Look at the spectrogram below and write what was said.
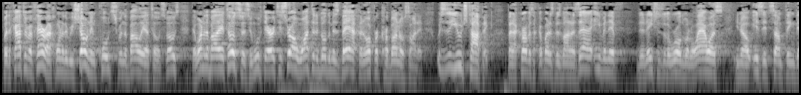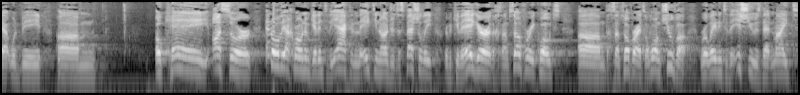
But the Kaftor Vaferach, one of the Rishonim, quotes from the Bali Atosvos that one of the Atosvos who moved to Eretz Yisrael wanted to build a Mizbeach and offer karbanos on it, which is a huge topic. But Akarvas HaKarbanos even if the nations of the world would allow us, you know, is it something that would be, um, okay, asur, and all the achronim get into the act, and in the 1800s especially, Rabbi Akiva Eiger, the Chassam Sofer, he quotes, um, the Chassam Sofer writes a long shuva relating to the issues that might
